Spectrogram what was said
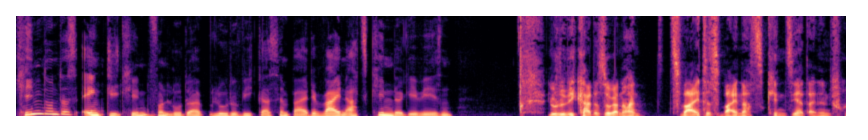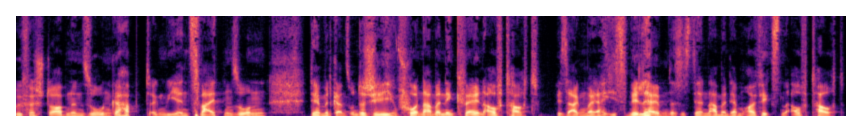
Kind und das Enkelkind von Ludovica sind beide Weihnachtskinder gewesen. Ludovica hatte sogar noch ein zweites Weihnachtskind. Sie hat einen früh verstorbenen Sohn gehabt, irgendwie ihren zweiten Sohn, der mit ganz unterschiedlichen Vornamen in den Quellen auftaucht. Wir sagen mal, er hieß Wilhelm, das ist der Name, der am häufigsten auftaucht.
